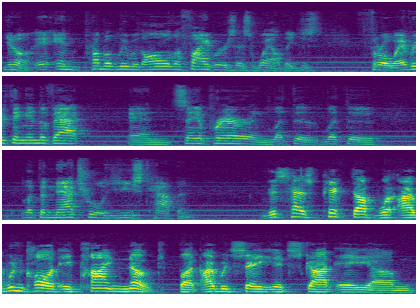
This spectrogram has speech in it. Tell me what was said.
you know, and probably with all the fibers as well. They just throw everything in the vat and say a prayer and let the let the let the natural yeast happen. This has picked up what I wouldn't call it a pine note, but I would say it's got a. Um,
